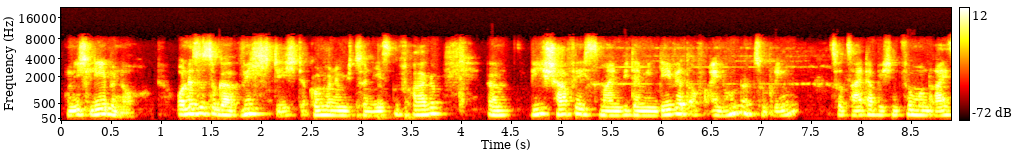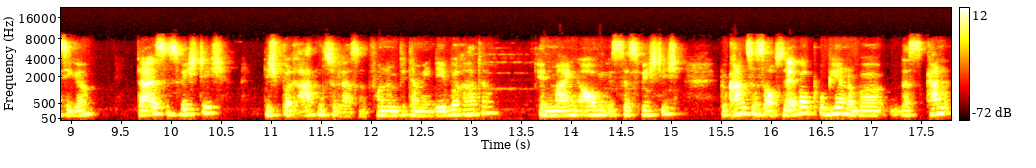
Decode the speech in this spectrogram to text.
Und ich lebe noch. Und es ist sogar wichtig, da kommen wir nämlich zur nächsten Frage, ähm, wie schaffe ich es, meinen Vitamin D-Wert auf 100 zu bringen? Zurzeit habe ich einen 35er. Da ist es wichtig, dich beraten zu lassen von einem Vitamin D-Berater. In meinen Augen ist das wichtig. Du kannst es auch selber probieren, aber das kann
